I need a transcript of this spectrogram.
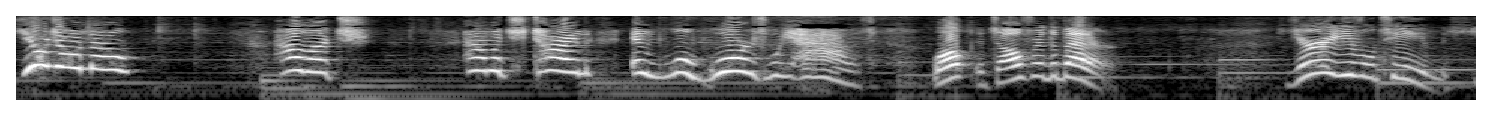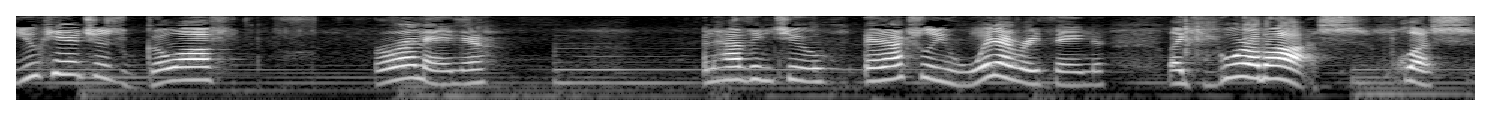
you don't know how much how much time and what wars we have. Well, it's all for the better. You're an evil team. You can't just go off running and having to and actually win everything like you're a boss. Plus,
